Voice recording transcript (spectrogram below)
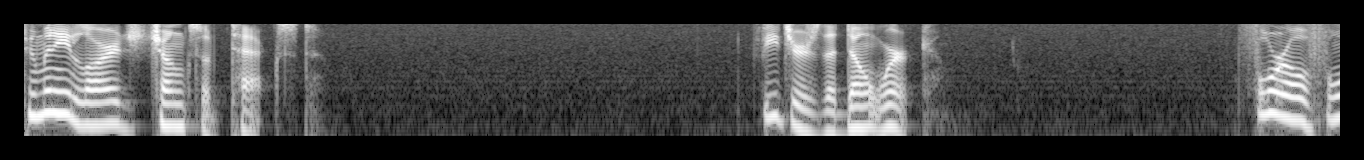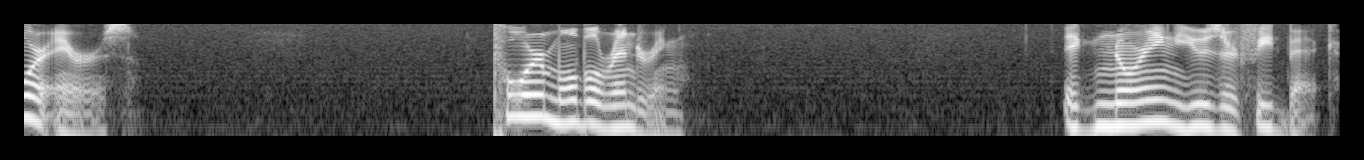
Too many large chunks of text. Features that don't work. 404 errors. Poor mobile rendering. Ignoring user feedback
